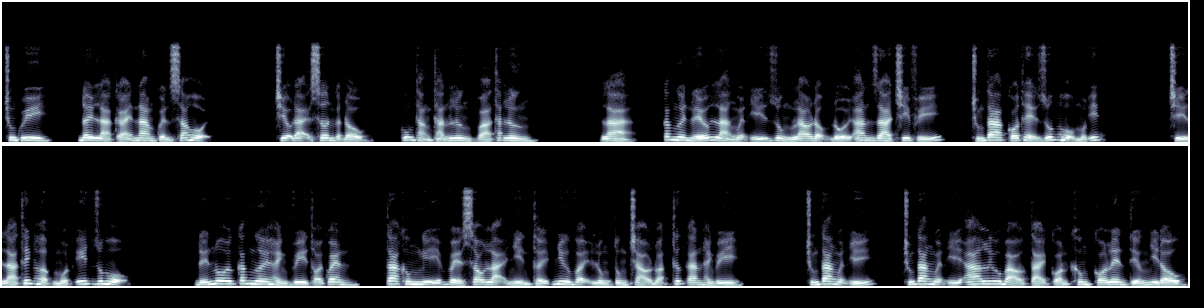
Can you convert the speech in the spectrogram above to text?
Trung quy, đây là cái nam quyền xã hội. Triệu Đại Sơn gật đầu, cũng thẳng thắn lưng và thắt lưng. Là, các ngươi nếu là nguyện ý dùng lao động đổi an ra chi phí, chúng ta có thể giúp hộ một ít. Chỉ là thích hợp một ít giúp hộ. Đến nỗi các ngươi hành vi thói quen, ta không nghĩ về sau lại nhìn thấy như vậy lung tung chảo đoạt thức ăn hành vi. Chúng ta nguyện ý, chúng ta nguyện ý A Lưu Bảo Tài còn không có lên tiếng nhi đâu,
